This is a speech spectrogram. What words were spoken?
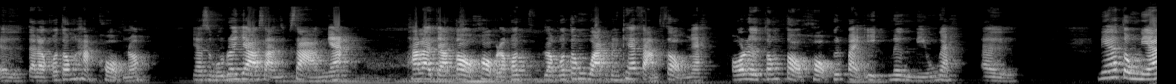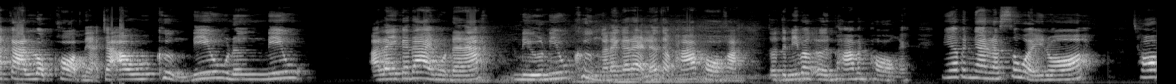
เออ แต่เราก็ต้องหักขอบเนาะ อย่างสมมุติว่ายาวสามสิบสามเนี้ย ถ้าเราจะต่อขอบเราก็เราก็ต้องวัดมันแค่สามสองไง ราะเราต้องต่อขอบขึ้นไปอีกหนึ่งนิ้วไงเออเนี่ยตรงเนี้ยการหลบขอบเนี่ยจะเอาขึงนิ้วหนึ่งนิ้ว อะไรก็ได้หมดนะนะนิ้วนิ้วขึงอะไรก็ได้ แล้วแต่ผ้าพอค่ะแตัวตอนนี้บังเอิญผ้ามันพอไงเนี่ยเป็นงานละสวยเนาะชอบ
